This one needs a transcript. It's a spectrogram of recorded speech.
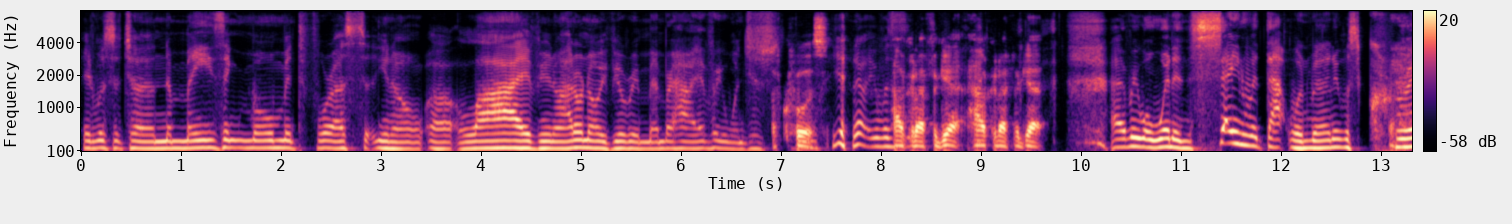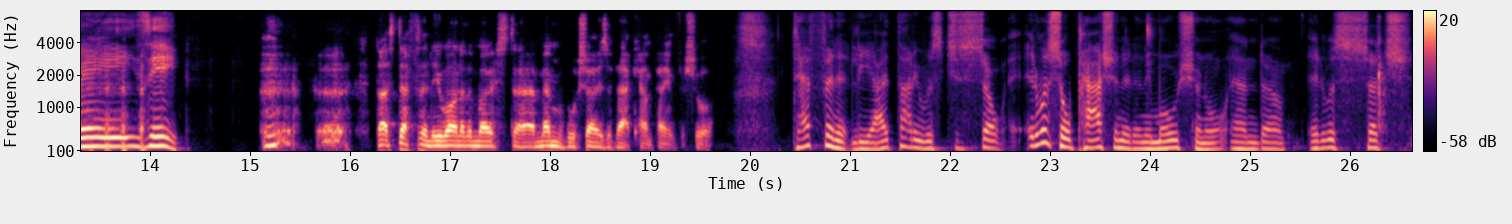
it was such an amazing moment for us. You know, uh, live. You know, I don't know if you remember how everyone just, Of course. you know, it was How could I forget? How could I forget? everyone went insane with that one, man. It was crazy. That's definitely one of the most uh, memorable shows of that campaign for sure. Definitely, I thought it was just so. It was so passionate and emotional, and uh, it was such.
